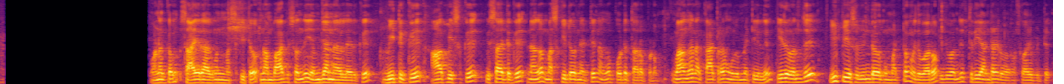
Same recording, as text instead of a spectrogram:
வணக்கம் சாய்ராகவன் மஸ்கிட்டோ. நம்ம ஆஃபீஸ் வந்து எம்ஜிஆர் நகரில் இருக்குது வீட்டுக்கு ஆஃபீஸுக்கு விசாட்டுக்கு நாங்கள் மஸ்கிட்டோ நெட்டு நாங்கள் போட்டு தரப்படும். வாங்க நான் காட்டுறேன் உங்களுக்கு மெட்டீரியல் இது வந்து யூபிஎஸ் விண்டோவுக்கு மட்டும் இது வரும். இது வந்து த்ரீ ஹண்ட்ரட் வரும் ஸ்கொயர் ஃபீட்டு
